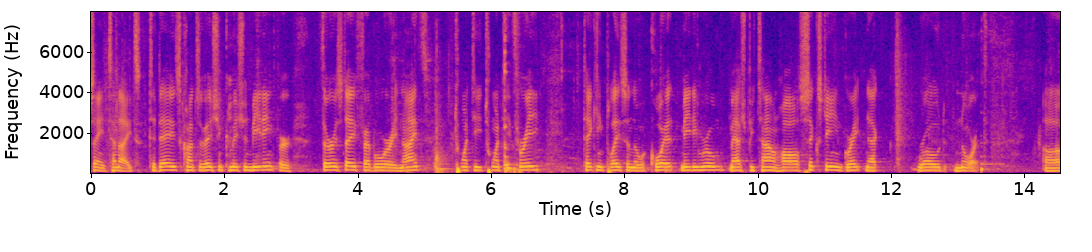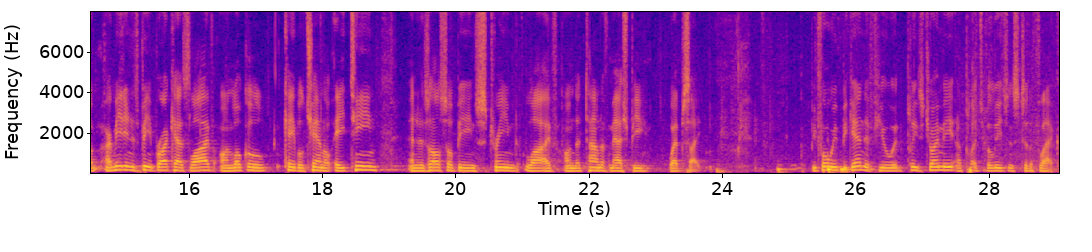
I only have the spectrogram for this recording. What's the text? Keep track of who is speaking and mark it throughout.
Speaker 1: saying tonight. Today's Conservation Commission meeting for Thursday, February 9th, 2023, taking place in the Waquoit Meeting Room, Mashpee Town Hall, 16 Great Neck Road North. Um, Our meeting is being broadcast live on local cable channel 18, and it is also being streamed live on the Town of Mashpee website. Before we begin, if you would please join me in a pledge of allegiance to the flag.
